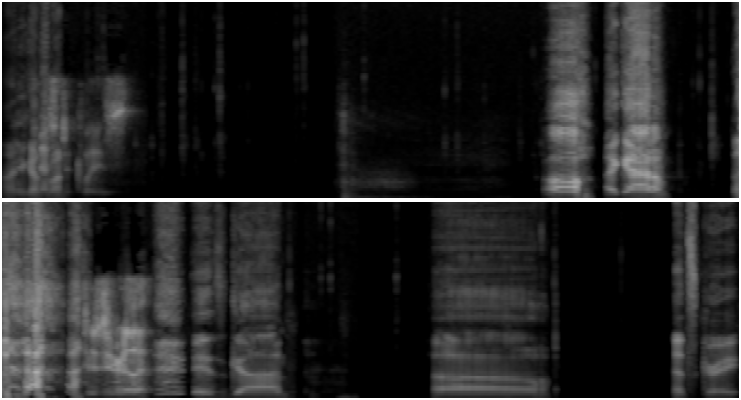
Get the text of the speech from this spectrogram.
Oh, here comes one. please. Oh, I got him. Did you really? He's gone. Oh, that's great.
